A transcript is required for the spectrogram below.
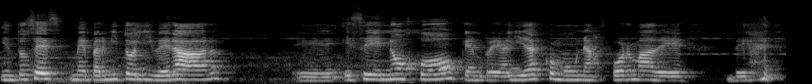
Y entonces me permito liberar eh, ese enojo que en realidad es como una forma de,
